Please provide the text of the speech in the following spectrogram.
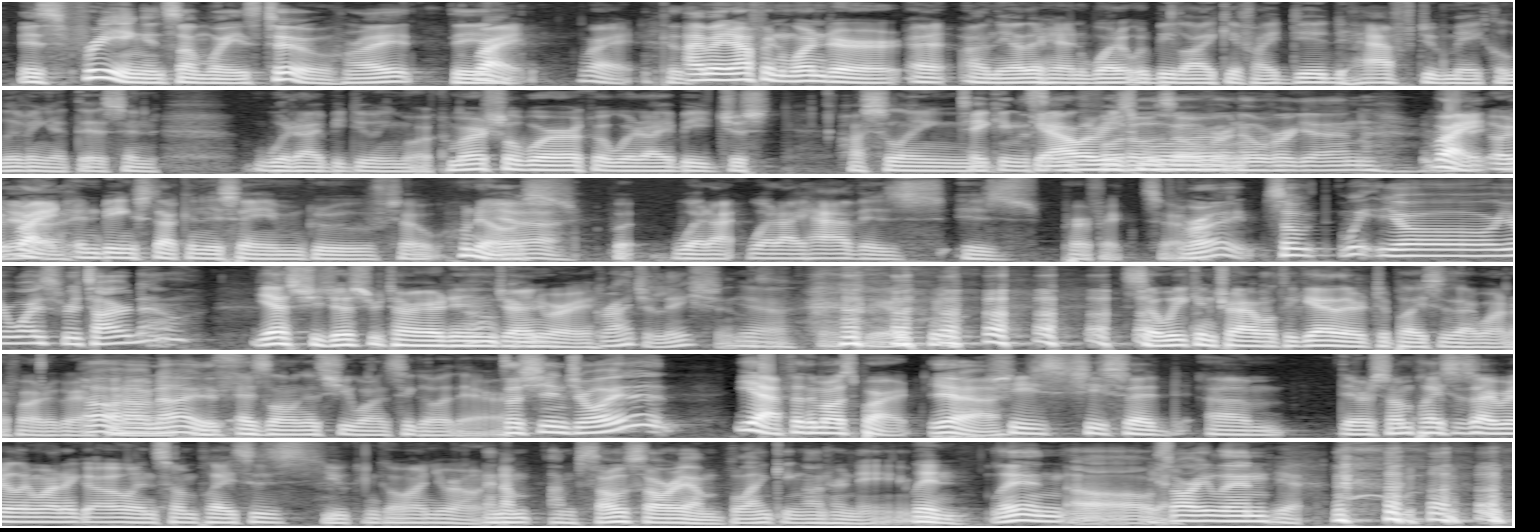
is freeing in some ways too, right? The, Right, right. I mean, I often wonder, uh, on the other hand, what it would be like if I did have to make a living at this, and would I be doing more commercial work, or would I be just hustling Taking the galleries same photos more, over and over again. Right, or, Yeah. right, and being stuck in the same groove. So who knows? Yeah. But what I what I have is is perfect. So Right. So wait, your your wife's retired now? yes, she just retired in Oh, January. Congratulations. Yeah, thank you. so we can travel together to places I want to photograph. Oh, how nice. As long as she wants to go there. Does she enjoy it? yeah, for the most part. Yeah. She's she said um, there are some places I really want to go, and some places you can go on your own. and I'm I'm so sorry. I'm blanking on her name. Lynn. Lynn. Oh, Yeah. sorry, Lynn. Yeah.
